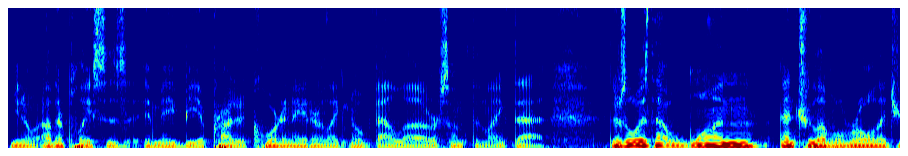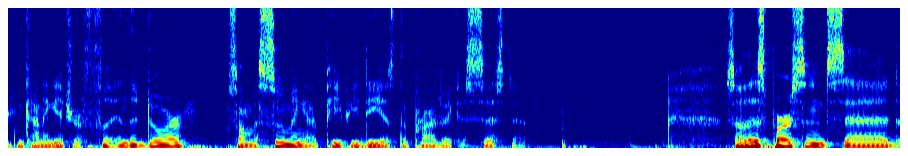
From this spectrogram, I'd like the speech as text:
you know, at other places it may be a project coordinator like Novella or something like that. There's always that one entry level role that you can kind of get your foot in the door. So I'm assuming at PPD it's the project assistant. So this person said,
